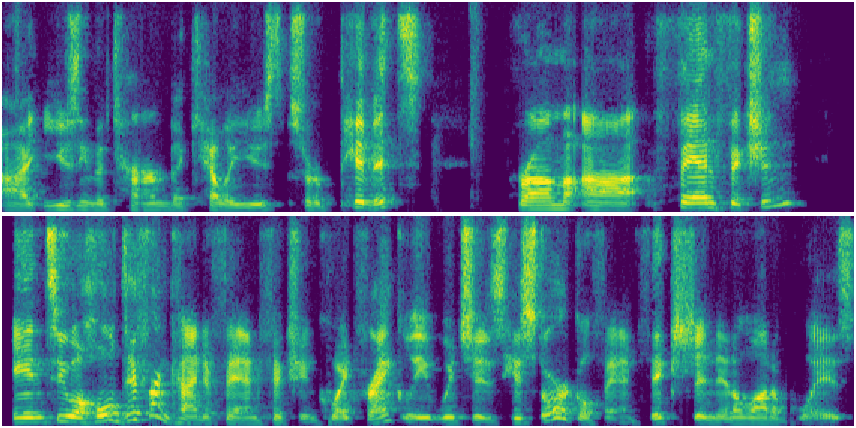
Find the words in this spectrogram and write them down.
uh, using the term that Kelly used, sort of pivot from uh, fan fiction into a whole different kind of fan fiction, quite frankly, which is historical fan fiction in a lot of ways.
